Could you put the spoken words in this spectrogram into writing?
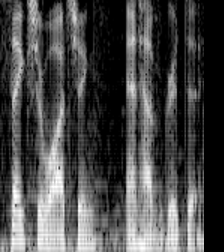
thanks for watching and have a great day.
